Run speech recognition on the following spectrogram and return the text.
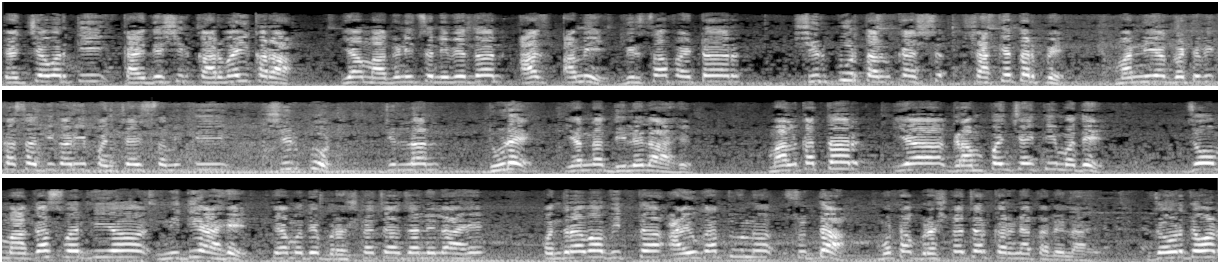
त्यांच्यावरती कायदेशीर कारवाई करा या मागणीचं निवेदन आज आम्ही बिरसा फायटर शिरपूर तालुका श- शाखेतर्फे माननीय गटविकास अधिकारी पंचायत समिती शिरपूर जिल्हा धुळे यांना दिलेला आहे. मालकातर या ग्रामपंचायतीमध्ये जो मागासवर्गीय निधी आहे त्यामध्ये भ्रष्टाचार झालेला आहे. पंधरावा वित्त आयोगातून सुद्धा मोठा भ्रष्टाचार करण्यात आलेला आहे. जवळजवळ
